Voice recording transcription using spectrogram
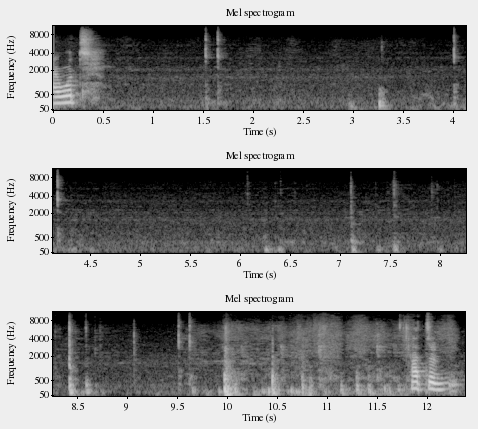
I would. Hatte.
